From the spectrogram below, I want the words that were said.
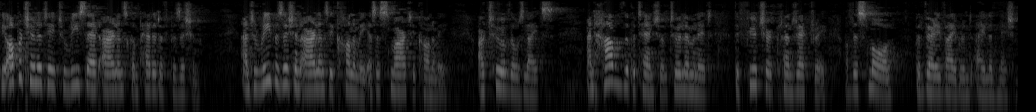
The opportunity to reset Ireland's competitive position and to reposition Ireland's economy as a smart economy are two of those lights and have the potential to eliminate the future trajectory of this small but very vibrant island nation.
